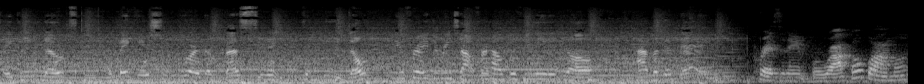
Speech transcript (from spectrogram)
taking notes, and making sure you are the best student you can be. Don't be afraid to reach out for help if you need it, y'all. Have a good day. President Barack Obama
